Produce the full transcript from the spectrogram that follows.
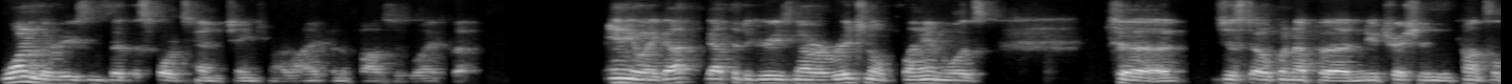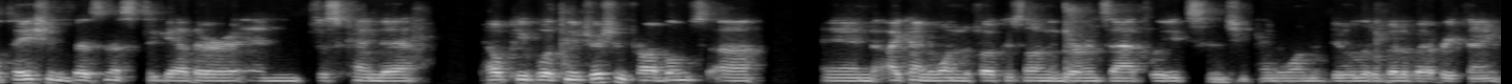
one of the reasons that the sports kind of changed my life in a positive way. But anyway, got got the degrees, and our original plan was to just open up a nutrition consultation business together and just kind of help people with nutrition problems. Uh, and I kind of wanted to focus on endurance athletes, and she kind of wanted to do a little bit of everything.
